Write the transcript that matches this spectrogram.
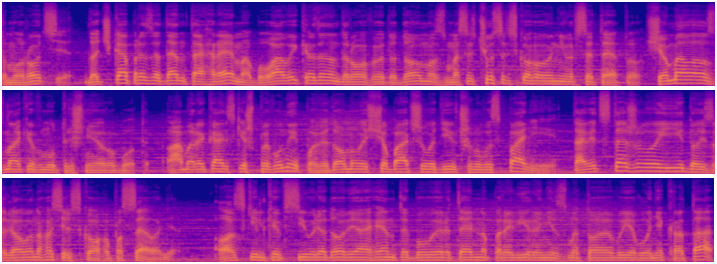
році, дочка президента Грема була викрадена дорогою додому з Масачусетського університету, що мала ознаки внутрішньої роботи. Американські шпигуни повідомили, що бачили дівчину в Іспанії та відстежили її до ізольованого сільського поселення. Оскільки всі урядові агенти були ретельно перевірені з метою виявлення крота,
